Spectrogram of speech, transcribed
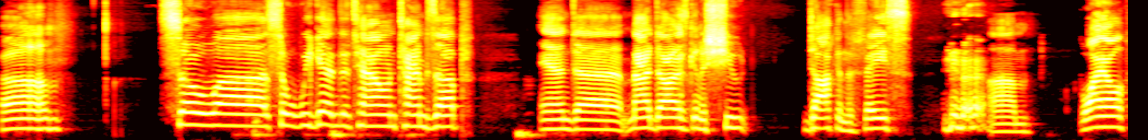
Um. So, uh, so we get into town. Time's up, and uh, Mad Dog is going to shoot Doc in the face. um, while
